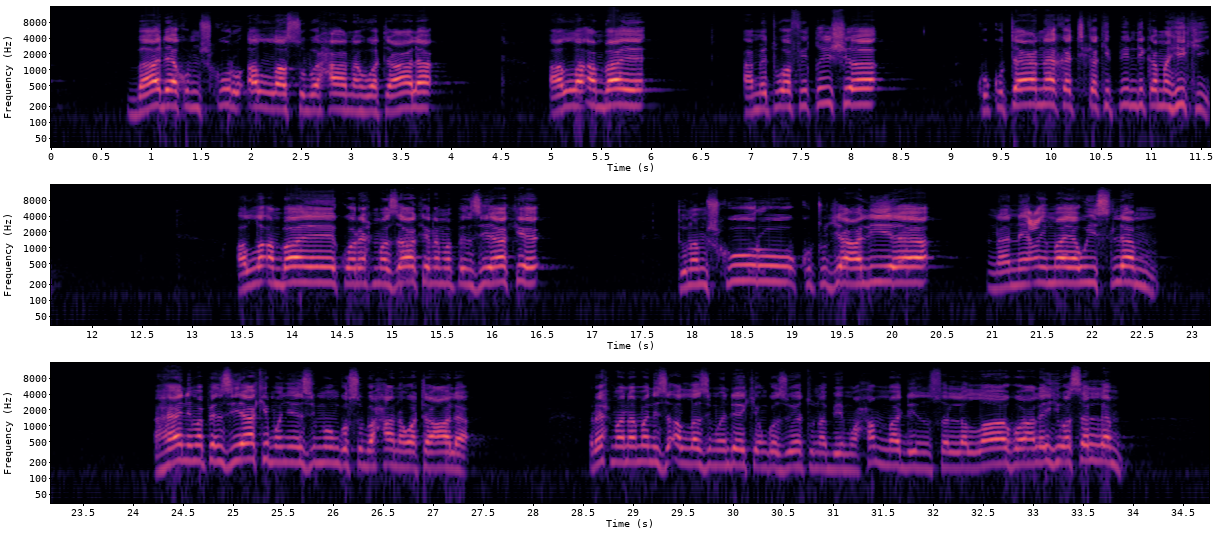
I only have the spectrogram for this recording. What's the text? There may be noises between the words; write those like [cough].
baada ya kumshukuru allah subhanahu wa taala allah ambaye ametuwafikisha kukutana katika kipindi kama hiki allah ambaye kwa rehma zake na mapenzi yake tunamshukuru kutujaalia na necma ya uislamu haya ni mapenzi yake mwenyezi mungu subhanahu wa taala. Rehma na amani za allah zimwendee kiongozi wetu nabii muhammadin salllahu alaihi wasallam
